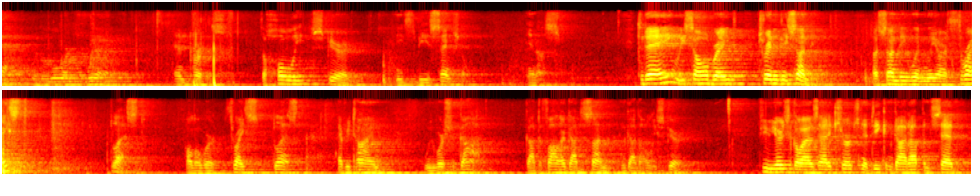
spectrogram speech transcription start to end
step with the Lord's will and purpose. The Holy Spirit needs to be essential in us. Today we celebrate Trinity Sunday, a Sunday when we are thrice blessed, although we're thrice blessed every time we worship God God the Father, God the Son, and God the Holy Spirit. A few years ago, I was at a church, and a deacon got up and said,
